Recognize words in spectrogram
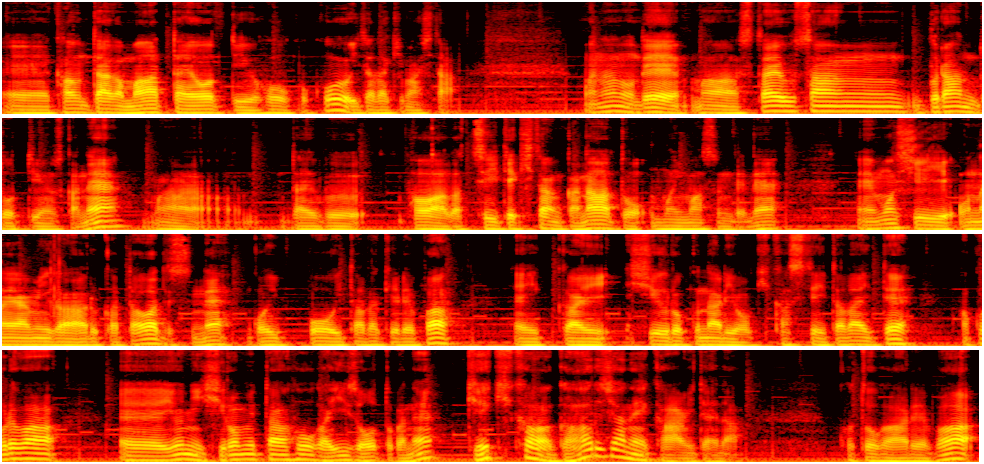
え、カウンターが回ったよっていう報告をいただきました。まあ、なので、まあ、スタイフさんブランドっていうんですかね、まあ、だいぶパワーがついてきたんかなと思いますんでね、え、もしお悩みがある方はですね、ご一報いただければ、えー、一回収録なりを聞かせていただいて、これはえー、世に広めた方がいいぞとかね激化はガールじゃねえかみたいなことがあれば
